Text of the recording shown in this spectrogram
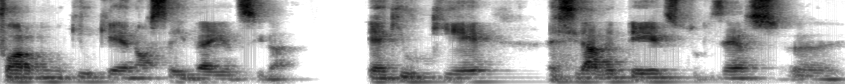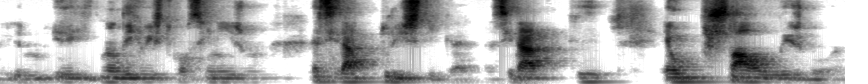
formam aquilo que é a nossa ideia de cidade. É aquilo que é a cidade até, se tu quiseres, e não digo isto com cinismo, a cidade turística, a cidade que é o postal de Lisboa.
